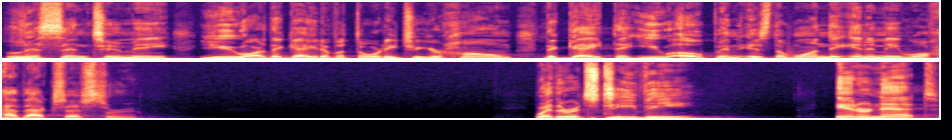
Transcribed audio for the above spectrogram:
Listen to me. You are the gate of authority to your home. The gate that you open is the one the enemy will have access through. Whether it's TV, internet,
